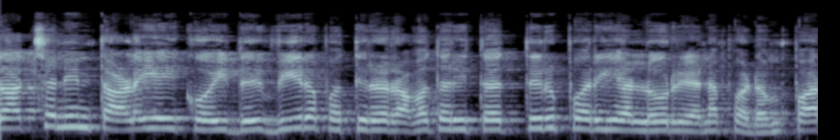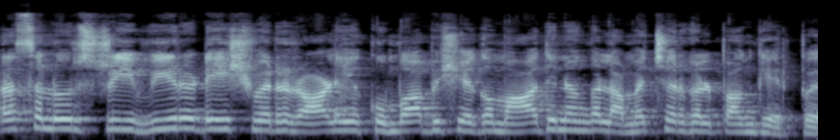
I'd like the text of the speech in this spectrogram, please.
தச்சனின் தலையை கொய்து வீரபத்திரர் அவதரித்த திருப்பரியல்லூர் எனப்படும் பரசலூர் ஸ்ரீ வீரடேஸ்வரர் ஆலய கும்பாபிஷேகம் ஆதினங்கள் அமைச்சர்கள் பங்கேற்பு.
